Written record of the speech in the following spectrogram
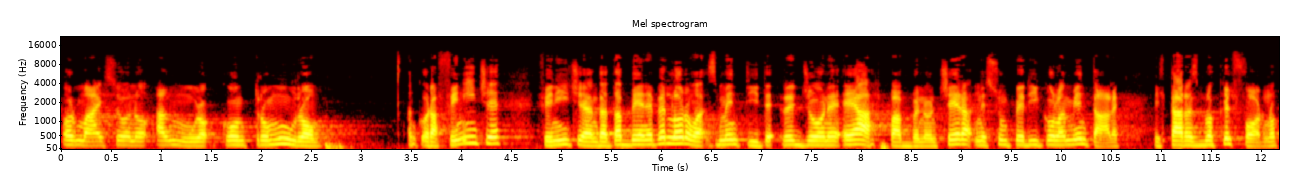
ormai sono al muro contro muro. Ancora Fenice, Fenice è andata bene per loro ma smentite Regione e Arpab, non c'era nessun pericolo ambientale, il TAR sblocca il forno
